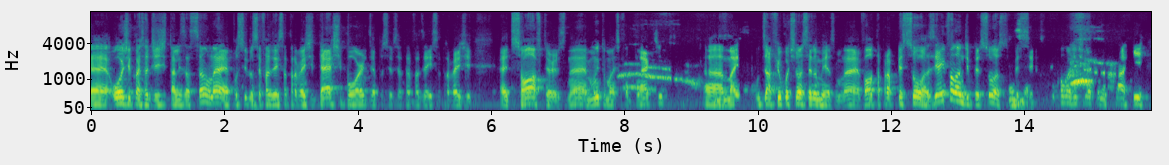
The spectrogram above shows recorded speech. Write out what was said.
é, hoje com essa digitalização, né, é possível você fazer isso através de dashboards, é possível você fazer isso através de, é, de softwares, né, muito mais complexo, uh, mas o desafio continua sendo o mesmo, né? Volta para pessoas. E aí falando de pessoas, como a gente vai começar aqui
